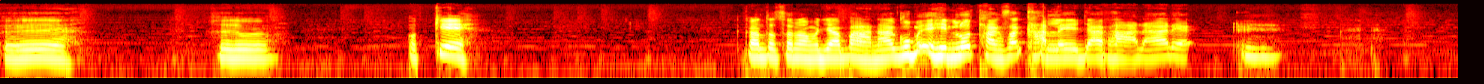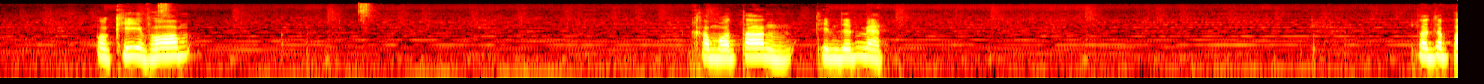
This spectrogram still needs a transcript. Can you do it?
เออ คือ โอเค การตัดสนองยาผ่านนะกูไม่เห็นรถถังสักคันเลยยาผ่านนะเนี่ยโอเคพร้อมคาร์มอตันทีมเจนแมทเราจะไป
